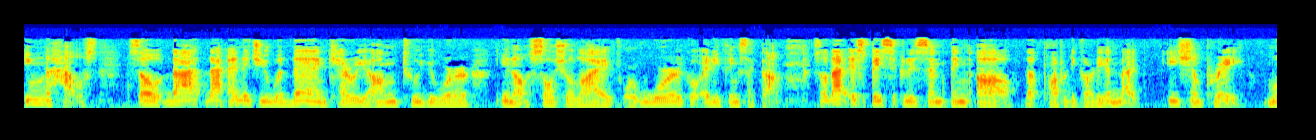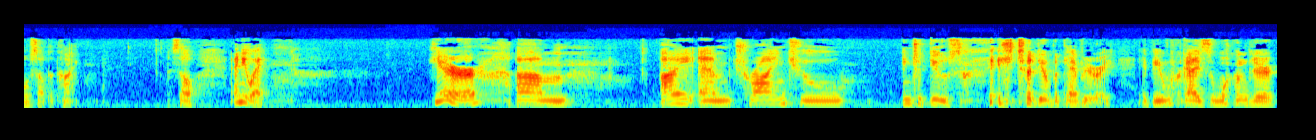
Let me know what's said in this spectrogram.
in the house. So that that energy would then carry on to your you know social life or work or anything like that. So that is basically the same thing of the property guardian that Asian pray most of the time. So anyway, here um, I am trying to introduce introduce vocabulary. If you guys wonder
